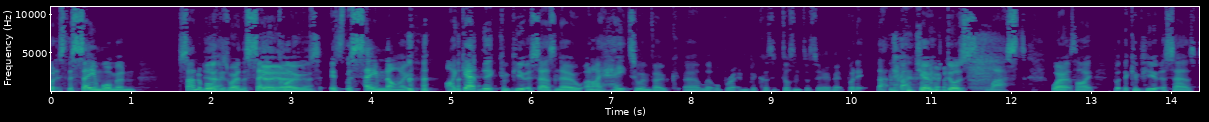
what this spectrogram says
But it's the same woman. Sandra Bullock Yeah. is wearing the same Yeah, yeah, clothes. It's the same night. I get the computer says no, and I hate to invoke uh, Little Britain because it doesn't deserve it. But it, that that joke does last, where it's like, but the computer says.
